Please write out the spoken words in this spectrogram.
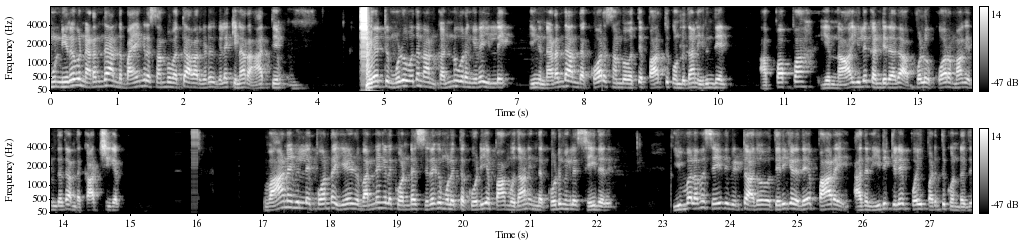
முன்னிரவு நடந்த அந்த பயங்கர சம்பவத்தை அவர்களிடம் விளக்கினார் ஆத்தியம். நேற்று முழுவதும் நான் கண்ணு உறங்கவே இல்லை. இங்கு நடந்த அந்த கோர சம்பவத்தை பார்த்து கொண்டுதான் இருந்தேன். அப்பப்பா என் ஆயுளே கண்டிராத அவ்வளவு கோரமாக இருந்தது அந்த காட்சிகள். வானவில்லை போன்ற ஏழு வண்ணங்களை கொண்ட சிறகு முளைத்த கொடிய பாம்பு தான் இந்த கொடுமைகளை செய்தது. இவ்வளவு செய்துவிட்டு அதோ தெரிகிறதே பாறை அதன் இடுக்கிலே போய் படுத்து கொண்டது.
